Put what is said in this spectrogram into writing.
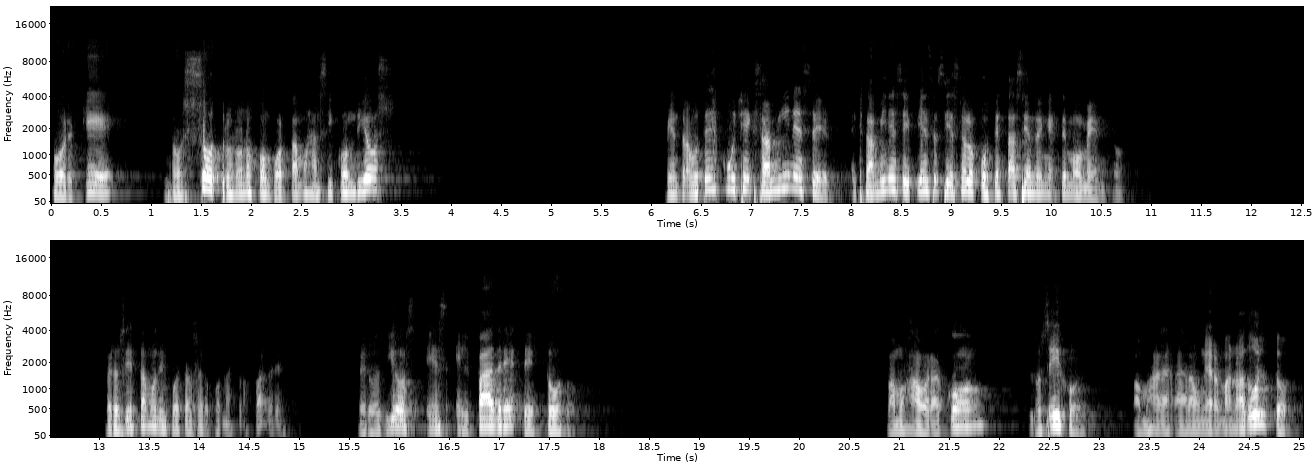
¿por qué nosotros no nos comportamos así con Dios? Mientras usted escuche, examínese, examínese y piense si eso es lo que usted está haciendo en este momento. Pero sí estamos dispuestos a hacerlo por nuestros padres. Pero Dios es el Padre de todo. Vamos ahora con los hijos. Vamos a agarrar a un hermano adulto.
